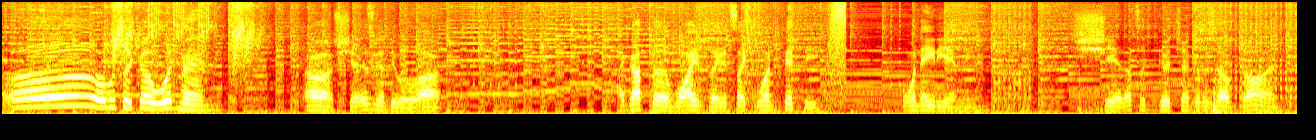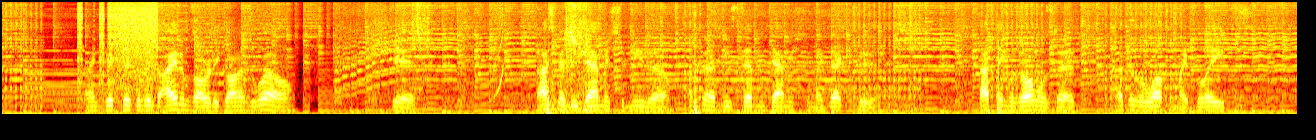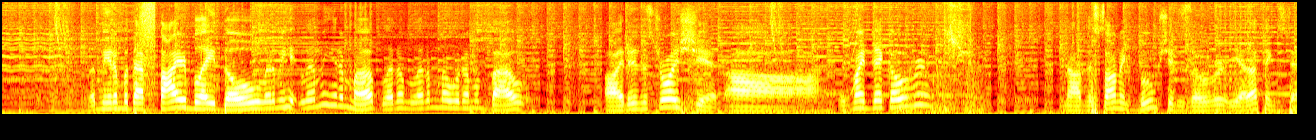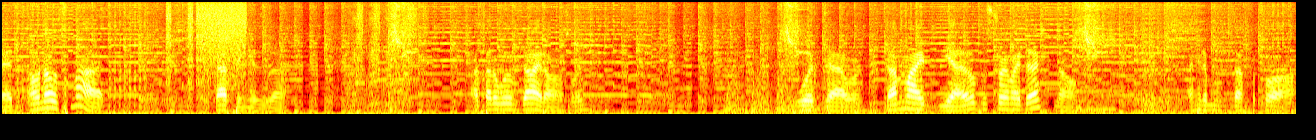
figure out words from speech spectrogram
Oh, I'm gonna take out Woodman. Oh shit, this is gonna do a lot. I got the wide blade. It's like 150. 180, I mean. Shit, that's a good chunk of his health gone. And a good chunk of his items already gone as well. Shit. That's gonna do damage to me though. That's gonna do 70 damage to my deck too. That thing was almost dead. That does a lot to my blades. Let me hit him with that fire blade though. Let me hit let me hit him up. Let him let him know what I'm about. Oh, I didn't destroy shit. Ah, is my deck over? Nah, the sonic boom shit is over. Yeah, that thing's dead. Oh no, it's not. That thing is though. I thought it would have died, honestly. Wood tower. That might, yeah, it'll destroy my deck? No. I hit him with that fatwa.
